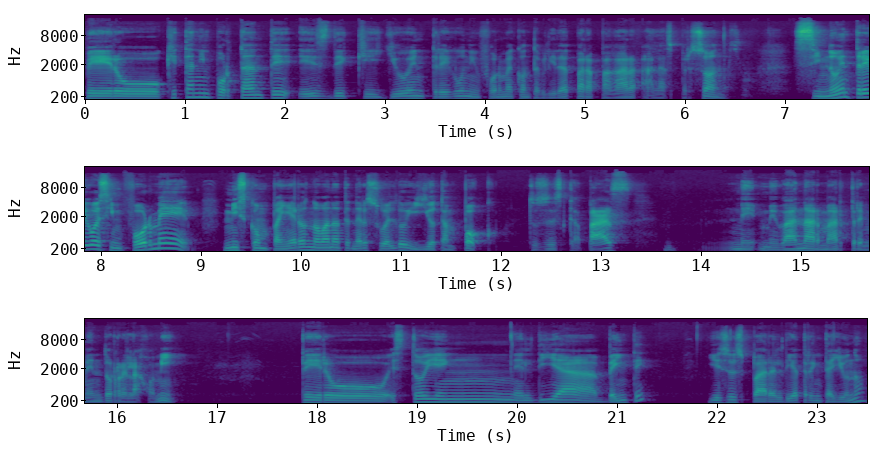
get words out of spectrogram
Pero, ¿qué tan importante es de que yo entrego un informe de contabilidad para pagar a las personas? Si no entrego ese informe, mis compañeros no van a tener sueldo y yo tampoco. Entonces, capaz me, van a armar tremendo relajo a mí pero estoy en el día 20 y eso es para el día 31.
